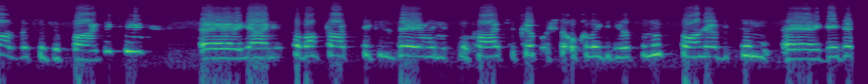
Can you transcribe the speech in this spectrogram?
fazla çocuk vardı ki e, yani sabah saat 8'de hani sokağa çıkıp işte okula gidiyorsunuz sonra bütün e, gece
